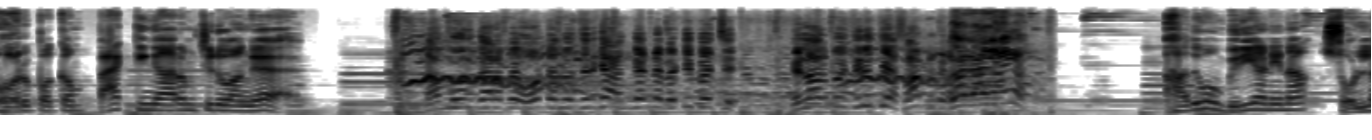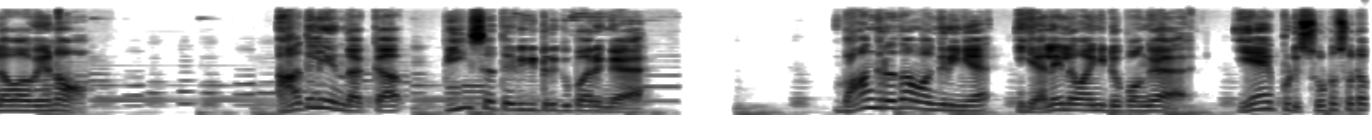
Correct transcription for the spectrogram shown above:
ஒரு பக்கம் பேக்கிங் ஆரம்பிச்சிடுவாங்க. நம்ம ஊருக்கார போய் ஹோட்டல் வச்சிருக்கேன் அங்க என்ன வெட்டி போச்சு? எல்லாரும் போய் திருப்தியா சாப்பிட்டு அதுவும் பிரியாணினா சொல்லவா வேணும்? அதுலயும் இந்த அக்கா பீஸை தேடிக்கிட்டு இருக்கு பாருங்க. வாங்குறதா வாங்குறீங்க இலையில வாங்கிட்டு போங்க. ஏன் இப்படி சுட சுட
